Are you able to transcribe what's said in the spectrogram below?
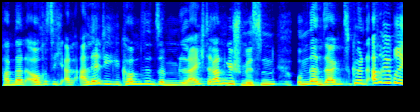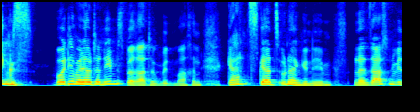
haben dann auch sich an alle, die gekommen sind, so leicht rangeschmissen, um dann sagen zu können, ach übrigens, wollt ihr bei der Unternehmensberatung mitmachen? Ganz, ganz unangenehm. Und dann saßen wir,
